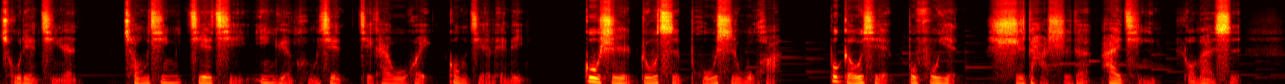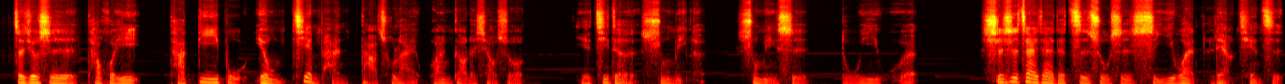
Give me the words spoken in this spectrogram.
初恋情人，重新接起姻缘红线，解开误会，共结连理。故事如此朴实无华，不狗血，不敷衍，实打实的爱情罗曼史。这就是他回忆。他第一部用键盘打出来完稿的小说，也记得书名了。书名是《独一无二》，实实在在的字数是十一万两千字，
